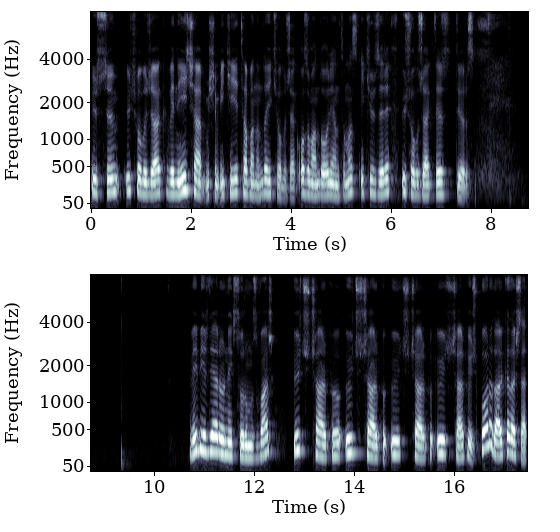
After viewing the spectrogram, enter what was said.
üssüm 3 olacak ve neyi çarpmışım? 2'yi tabanımda 2 olacak. O zaman doğru yanıtımız 2 üzeri 3 olacaktır diyoruz. Ve bir diğer örnek sorumuz var. 3 çarpı 3 çarpı 3 çarpı 3 çarpı 3. Bu arada arkadaşlar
